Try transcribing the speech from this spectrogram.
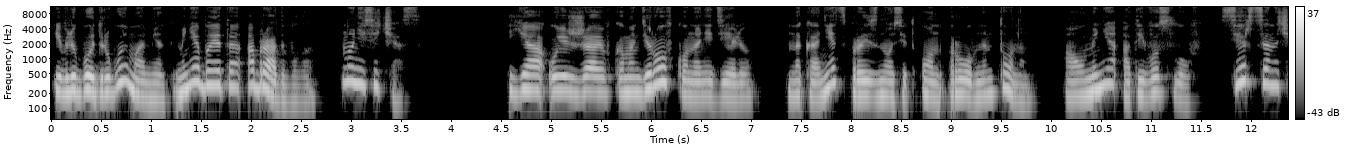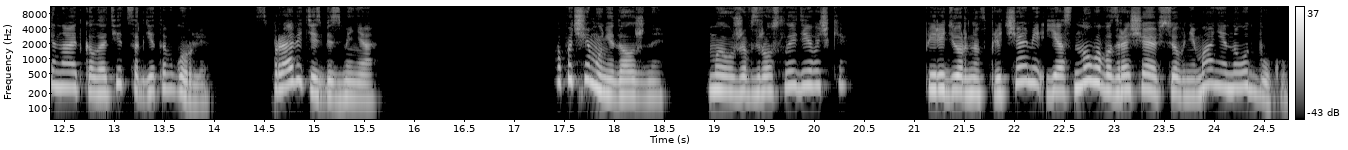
И в любой другой момент меня бы это обрадовало, но не сейчас. «Я уезжаю в командировку на неделю», — наконец произносит он ровным тоном, а у меня от его слов сердце начинает колотиться где-то в горле. «Справитесь без меня?» «А почему не должны? Мы уже взрослые девочки». Передернув плечами, я снова возвращаю все внимание ноутбуку.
